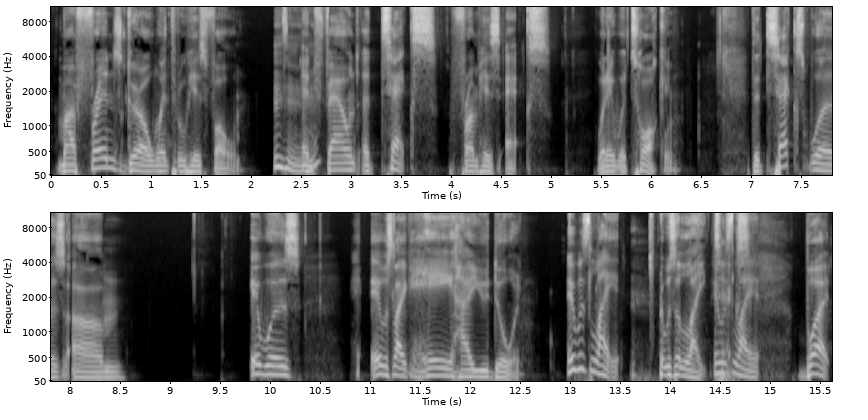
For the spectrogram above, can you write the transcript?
My friend's girl went through his phone and found a text from his ex where they were talking. The text was um it was it was like, "Hey, how you doing?" It was light. It was a light. It was light. But,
